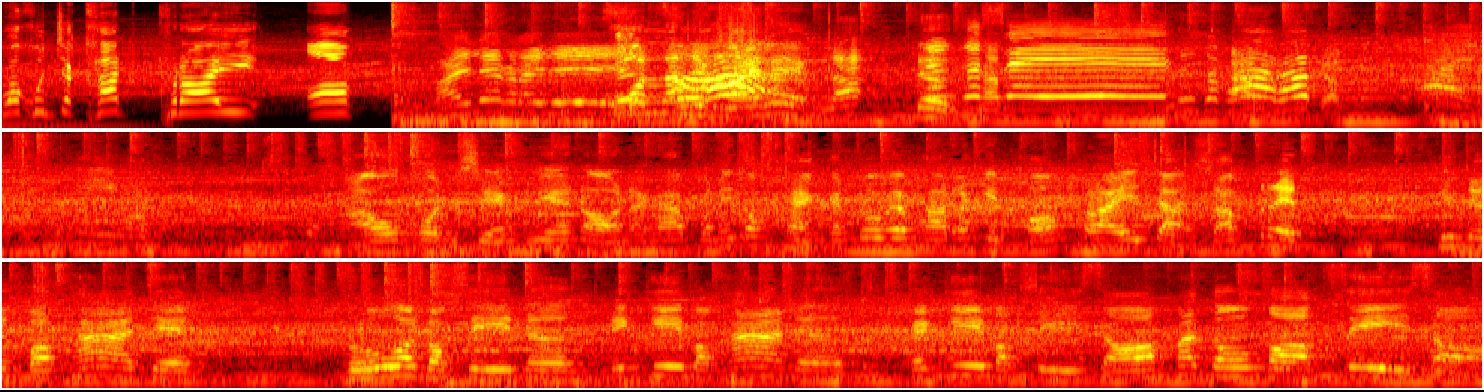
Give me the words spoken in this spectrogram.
ว่าคุณจะคัดใคร ออกหมายเลขอะไรดีคนละหนึ่งหมายเลขละหนึ่งกับเศษหนึ่งกับห้าครับครับเอาคนเสียงเพี้ยนออกนะครับ วันนี้ต้องแข่งกันด้วยว่าภารกิจของใครจะสำเร็จที่หนึ่งบอกห้าเจ็ดครูอ้วนบอกสี่หนึ่งนิกกี้บอกห้าหนึ่งเพ็กกี้บอกสี่สองมะตูมบอกสี่สอง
